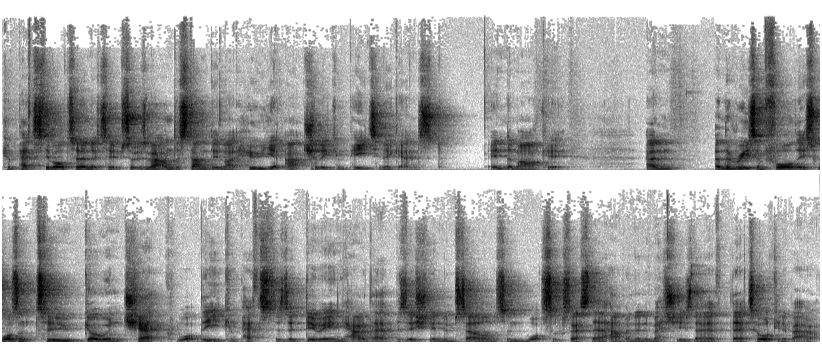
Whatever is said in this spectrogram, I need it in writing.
competitive alternatives. So it was about understanding like who you're actually competing against in the market, and and the reason for this wasn't to go and check what the competitors are doing, how they're positioning themselves, and what success they're having, and the messages they're they're talking about.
